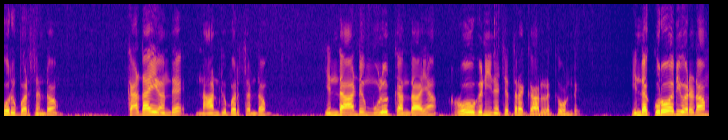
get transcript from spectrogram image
ஒரு பர்சன்ட்டும் கடை வந்து நான்கு பர்சன்ட்டும் இந்த ஆண்டு முழு கந்தாயம் ரோகிணி நட்சத்திரக்காரர்களுக்கு உண்டு. இந்த குரோதி வருடம்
